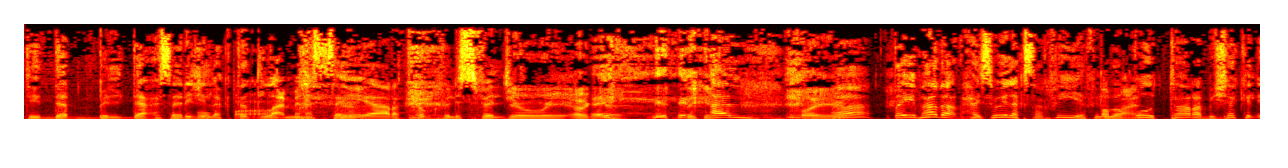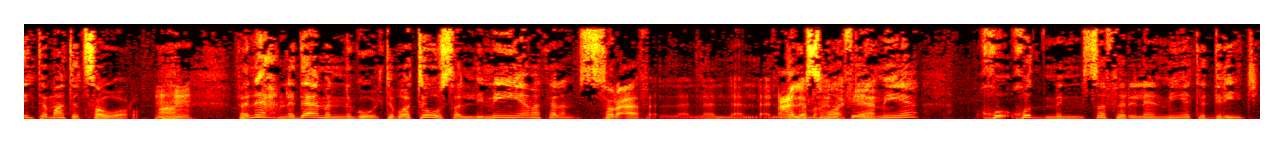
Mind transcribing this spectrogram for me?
تدبل دعسة رجلك أوبا. تطلع من السيارة تحك في الإسفلت جوي أوكي ألف طيب. ها طيب هذا حيسوي لك صرفية في طبعاً. الوقود ترى بشكل أنت ما تتصوره. ها فنحن دائما نقول تبغى توصل ل 100 مثلا السرعه المسموح فيها إيه. 100 خ- خذ من صفر الين 100 تدريجي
